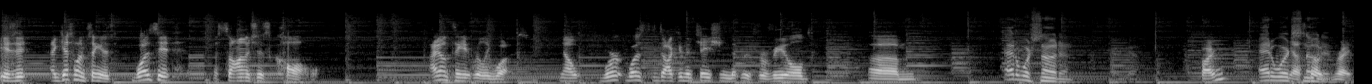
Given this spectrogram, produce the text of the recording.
is it? I guess what I'm saying is, was it Assange's call? I don't think it really was. Now, where was the documentation that was revealed? Um, Edward Snowden. Pardon? Edward yeah, Snowden. right?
